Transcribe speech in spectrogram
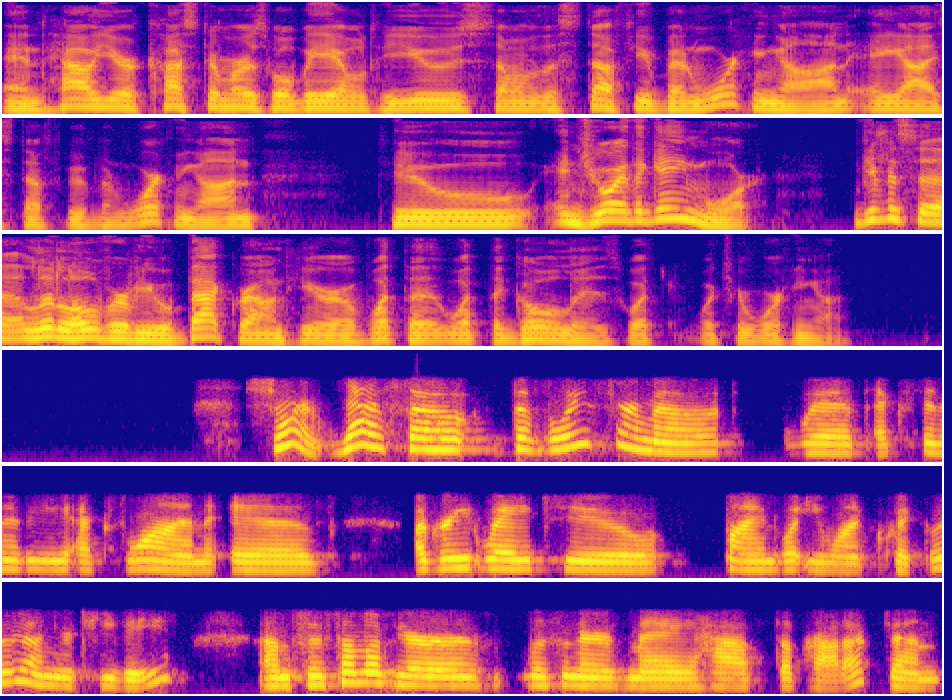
and how your customers will be able to use some of the stuff you've been working on, AI stuff you've been working on, to enjoy the game more give us a little overview, a background here of what the what the goal is, what what you're working on. Sure. Yeah. So the voice remote with Xfinity X1 is a great way to find what you want quickly on your TV. Um, so some of your listeners may have the product, and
